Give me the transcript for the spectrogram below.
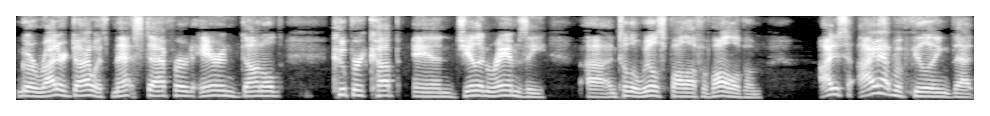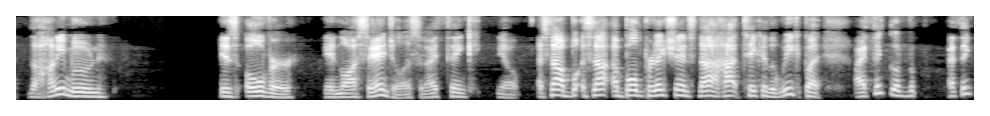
I'm going to ride or die with Matt Stafford, Aaron Donald, Cooper Kupp, and Jalen Ramsey uh, until the wheels fall off of all of them." I just, I have a feeling that the honeymoon is over in Los Angeles, and I think you know it's not, it's not a bold prediction, it's not a hot take of the week, but I think, I think,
